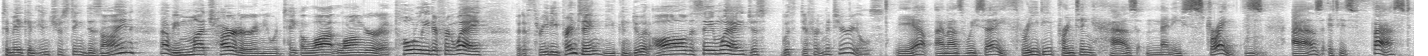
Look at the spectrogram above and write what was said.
to make an interesting design, that would be much harder and you would take a lot longer, a totally different way. But if 3D printing, you can do it all the same way, just with different materials. Yeah, and as we say, 3D printing has many strengths as it is fast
